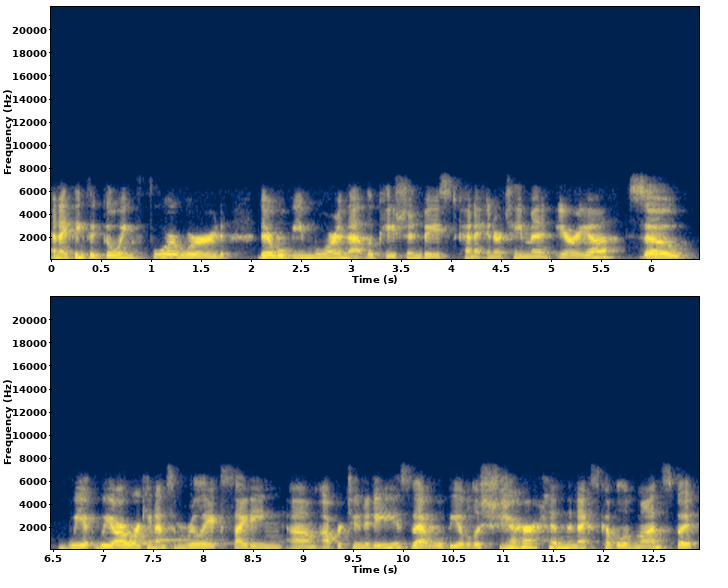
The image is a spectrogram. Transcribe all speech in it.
And I think that going forward, there will be more in that location based kind of entertainment area. So we we are working on some really exciting um, opportunities that we'll be able to share in the next couple of months. But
